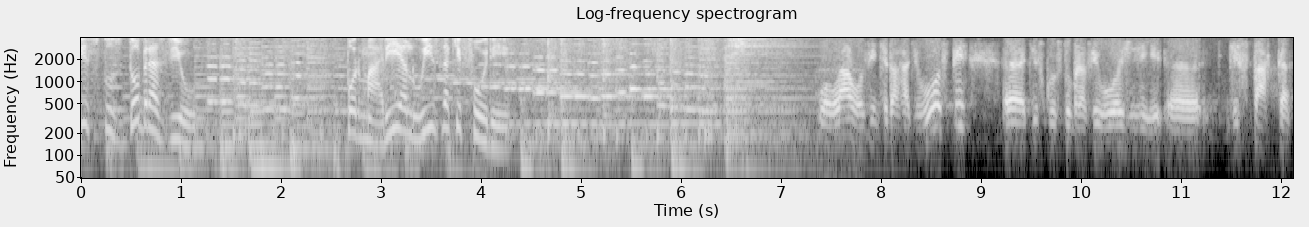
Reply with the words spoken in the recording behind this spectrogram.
Discos do Brasil. Por Maria Luísa Kifuri. Olá, ouvinte da Rádio USP. Uh, Discos do Brasil hoje uh, destaca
